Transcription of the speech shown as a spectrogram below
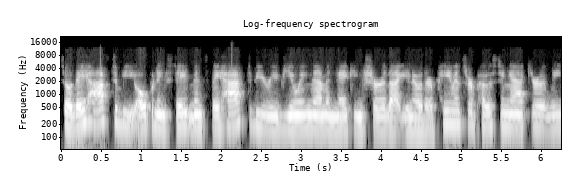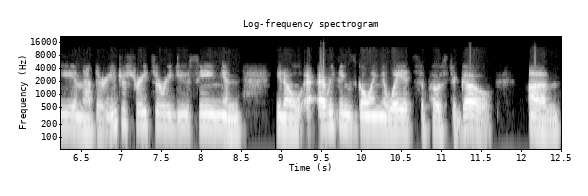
so they have to be opening statements. They have to be reviewing them and making sure that, you know, their payments are posting accurately and that their interest rates are reducing and, you know, everything's going the way it's supposed to go. Um,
